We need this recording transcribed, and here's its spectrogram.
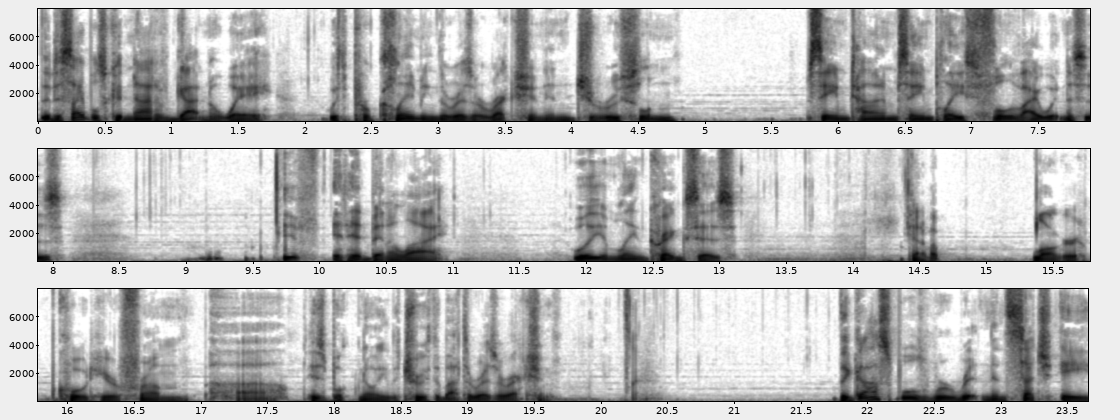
The disciples could not have gotten away with proclaiming the resurrection in Jerusalem, same time, same place, full of eyewitnesses, if it had been a lie. William Lane Craig says, kind of a longer quote here from uh, his book, Knowing the Truth About the Resurrection. The Gospels were written in such a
